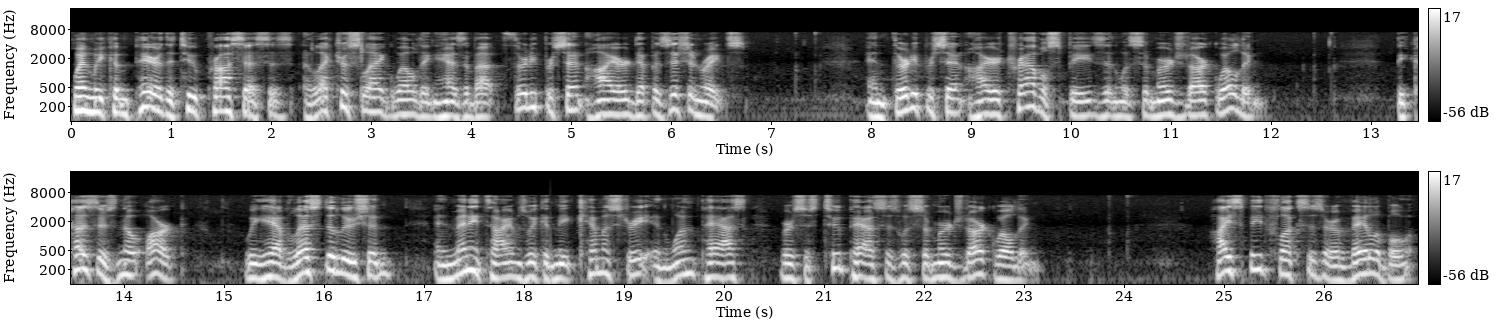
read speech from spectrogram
When we compare the two processes, electroslag welding has about 30% higher deposition rates and 30% higher travel speeds than with submerged arc welding. Because there's no arc, we have less dilution and many times we can meet chemistry in one pass versus two passes with submerged arc welding. High-speed fluxes are available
